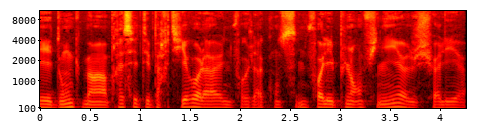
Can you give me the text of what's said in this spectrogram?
Et donc, ben, après, c'était parti. Voilà, une fois, la, une fois les plans finis, euh, je suis allé euh,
